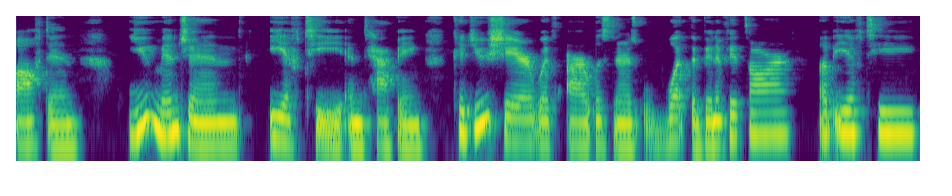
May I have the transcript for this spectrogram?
often. You mentioned EFT and tapping. Could you share with our listeners what the benefits are of EFT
